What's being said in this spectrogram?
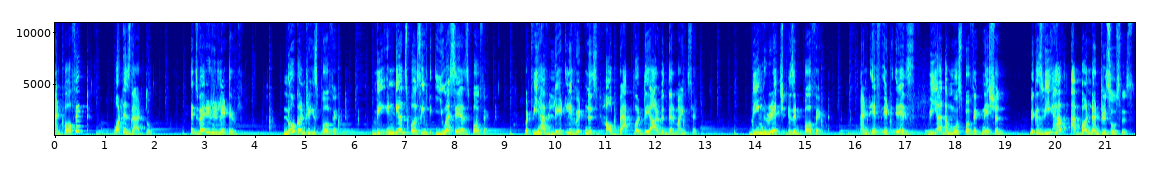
And perfect? What is that though? It's very relative. No country is perfect. we Indians perceived USA as perfect, but we have lately witnessed how backward they are with their mindset. Being rich isn't perfect, and if it is, we are the most perfect nation because we have abundant resources.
